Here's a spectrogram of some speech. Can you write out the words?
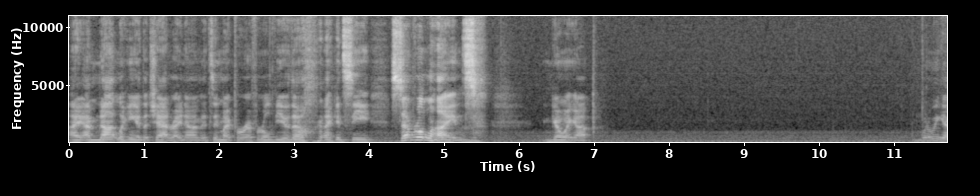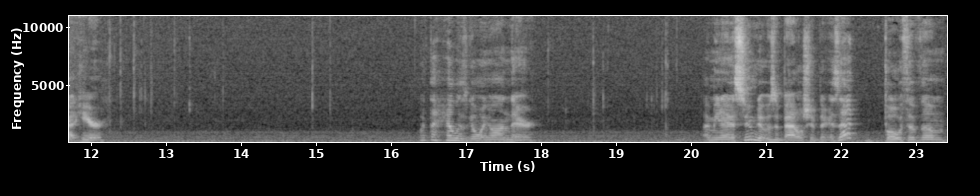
I, I'm not looking at the chat right now. It's in my peripheral view, though, and I can see several lines going up. What do we got here? What the hell is going on there? I mean, I assumed it was a battleship there. Is that both of them?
